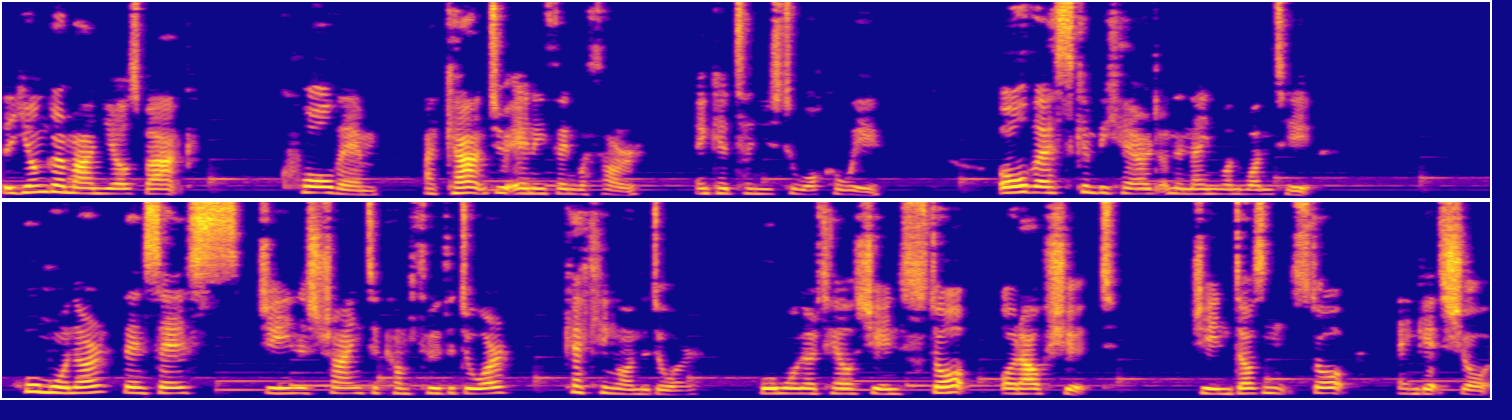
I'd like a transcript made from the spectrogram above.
The younger man yells back, Call them, I can't do anything with her, and continues to walk away. All this can be heard on the 911 tape. Homeowner then says Jane is trying to come through the door, kicking on the door. Homeowner tells Jane, Stop or I'll shoot. Jane doesn't stop and gets shot.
